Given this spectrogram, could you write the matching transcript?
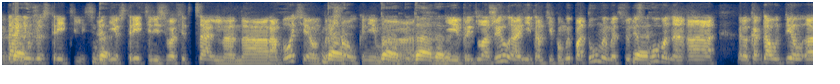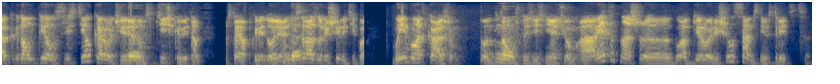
тогда Да. они уже встретились. Да. Они встретились в официально на работе, он Да. пришел к ним Да, э, да, да, да. и предложил, они там типа мы подумаем, это все Да. рискованно, а э, когда он пел, а, когда он пел, свистел, короче, Да. рядом с птичками там стоял в коридоре, они Да. сразу решили типа мы ему откажем. Он потому Ну. что здесь ни о чем. А этот наш э, главгерой решил сам с ним встретиться.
